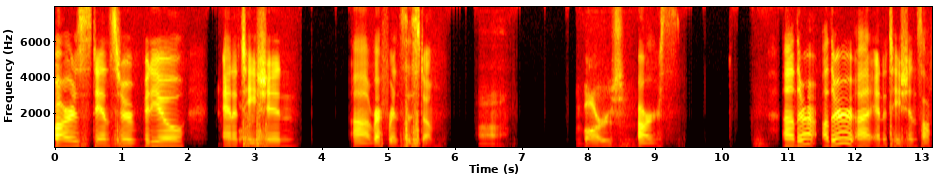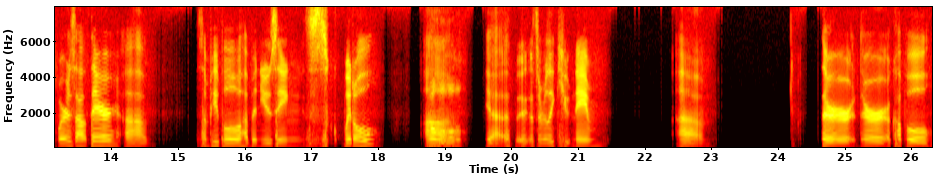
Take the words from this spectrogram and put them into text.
VARS stands for Video Annotation uh, Reference System. Ah, VARS. VARS. Uh, there are other uh, annotation softwares out there. Um, some people have been using Squidle. Oh. Yeah, it's a really cute name. Um, there, there are a couple.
